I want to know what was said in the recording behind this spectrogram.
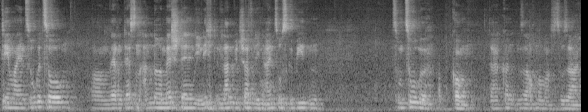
Thema hinzugezogen, ähm, währenddessen andere Messstellen, die nicht in landwirtschaftlichen Einzugsgebieten zum Zuge kommen. Da könnten Sie auch noch was zu sagen.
